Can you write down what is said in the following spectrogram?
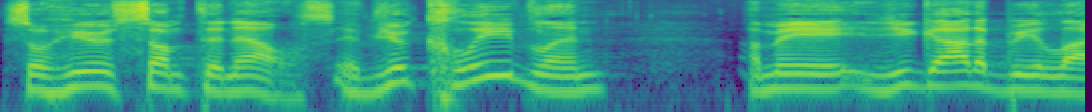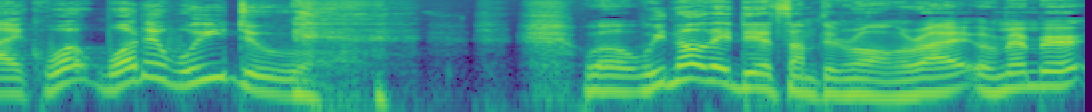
so here's something else if you're cleveland i mean you got to be like what what did we do wrong well, we know they did something wrong, right? Remember,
